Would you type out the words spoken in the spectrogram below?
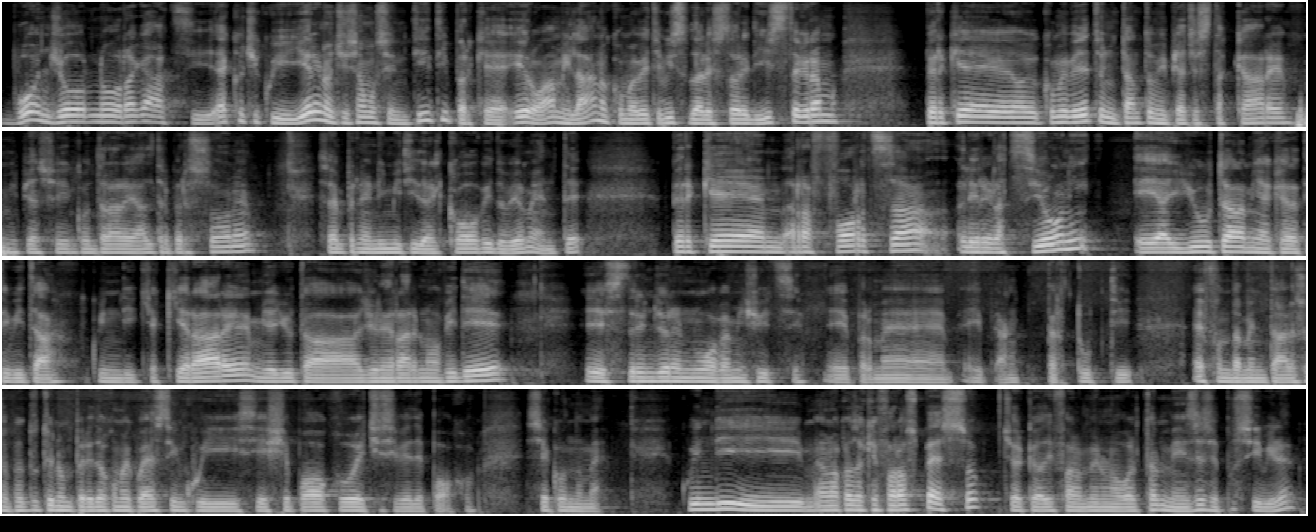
Buongiorno ragazzi, eccoci qui. Ieri non ci siamo sentiti perché ero a Milano, come avete visto dalle storie di Instagram, perché eh, come vedete ogni tanto mi piace staccare, mi piace incontrare altre persone, sempre nei limiti del Covid ovviamente, perché mm, rafforza le relazioni e aiuta la mia creatività. Quindi chiacchierare mi aiuta a generare nuove idee e stringere nuove amicizie e per me e per tutti è fondamentale, soprattutto in un periodo come questo in cui si esce poco e ci si vede poco, secondo me. Quindi è una cosa che farò spesso, cercherò di farlo almeno una volta al mese se possibile.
